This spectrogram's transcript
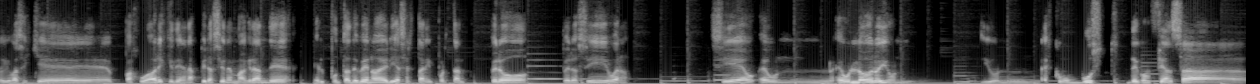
Lo que pasa es que para jugadores que tienen aspiraciones más grandes, el punto ATP no debería ser tan importante. Pero, pero sí, bueno, sí es, un, es un logro y un, y un es como un boost de confianza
